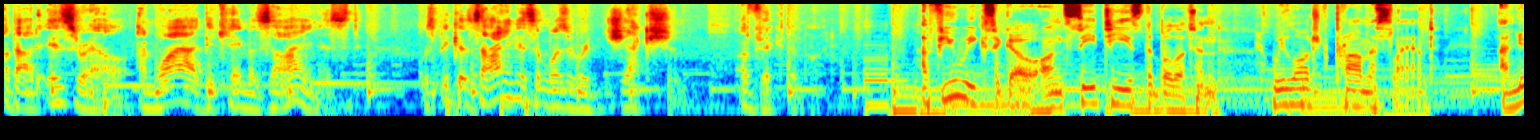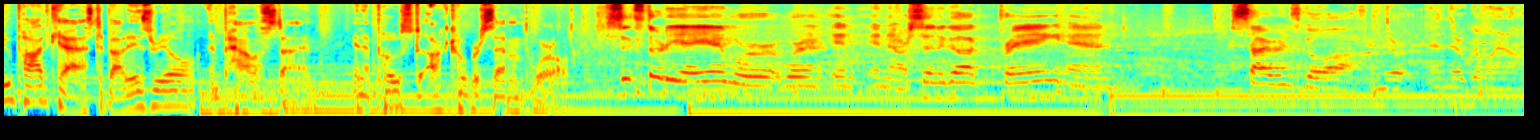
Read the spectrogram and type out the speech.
about Israel and why I became a Zionist was because Zionism was a rejection of victimhood. A few weeks ago on CT's The Bulletin, we launched Promised Land, a new podcast about Israel and Palestine in a post-October 7th world. 6.30 a.m. we're, we're in, in, in our synagogue praying and sirens go off and they're, and they're going on.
